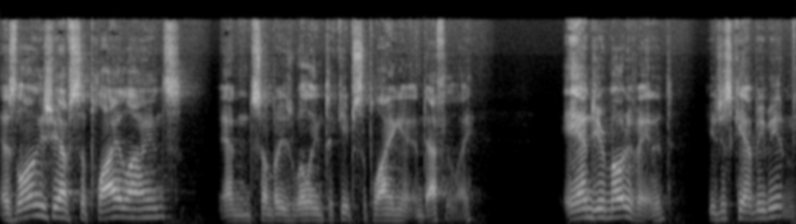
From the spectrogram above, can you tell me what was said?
As long as you have supply lines and somebody's willing to keep supplying it indefinitely, and you're motivated, you just can't be beaten.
